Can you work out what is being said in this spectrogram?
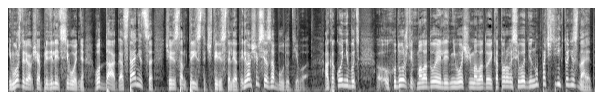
и можно ли вообще определить сегодня, вот Даг останется через там 300-400 лет, или вообще все забудут его? А какой-нибудь э, художник, молодой или не очень молодой, которого сегодня, ну, почти никто не знает,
